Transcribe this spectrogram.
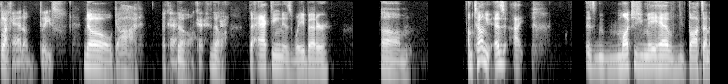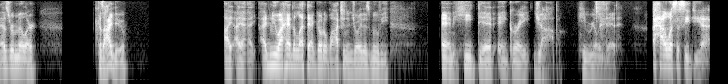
Black Adam, please. No, God, Okay. no, Okay. no. okay. The acting is way better. Um, I'm telling you, as I, as much as you may have thoughts on Ezra Miller, because I do, I, I I knew I had to let that go to watch and enjoy this movie, and he did a great job. He really did. How was the CGI?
